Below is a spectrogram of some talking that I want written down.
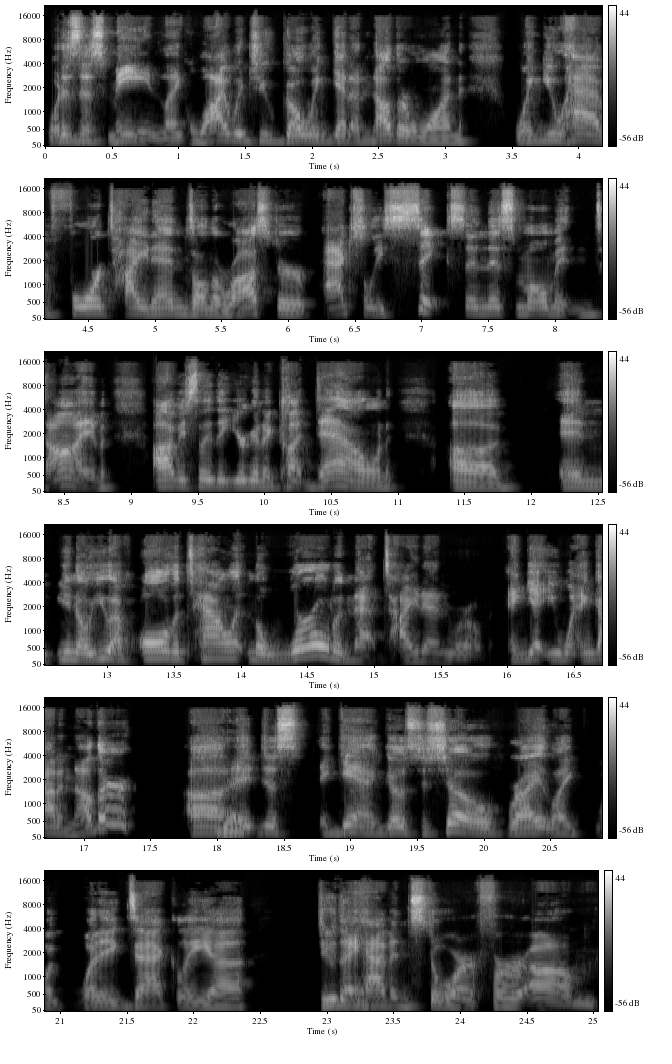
what does this mean? Like, why would you go and get another one when you have four tight ends on the roster? Actually, six in this moment in time. Obviously, that you're going to cut down. Uh, and you know you have all the talent in the world in that tight end room and yet you went and got another uh right. it just again goes to show right like what what exactly uh do they have in store for um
